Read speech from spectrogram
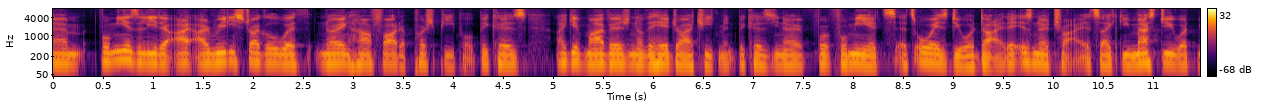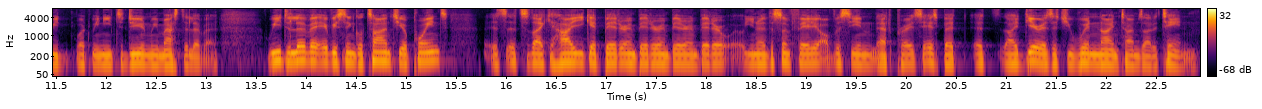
um, for me as a leader, I, I, really struggle with knowing how far to push people because I give my version of the hair dryer treatment because you know for, for me it's it's always do or die. There is no try. It's like you must do what we what we need to do and we must deliver. We deliver every single time. To your point, it's it's like how you get better and better and better and better. You know, there's some failure obviously in that process, but the idea is that you win nine times out of ten,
